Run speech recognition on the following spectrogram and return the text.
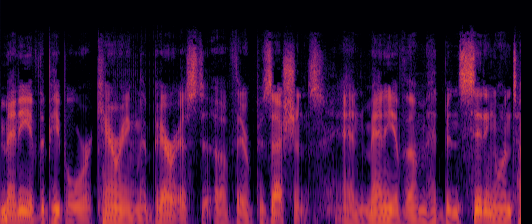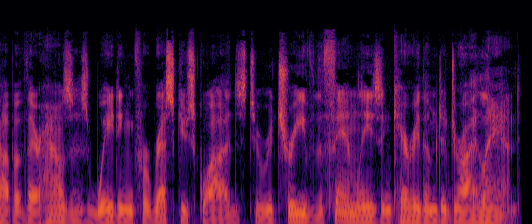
Many of the people were carrying the barest of their possessions, and many of them had been sitting on top of their houses waiting for rescue squads to retrieve the families and carry them to dry land,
